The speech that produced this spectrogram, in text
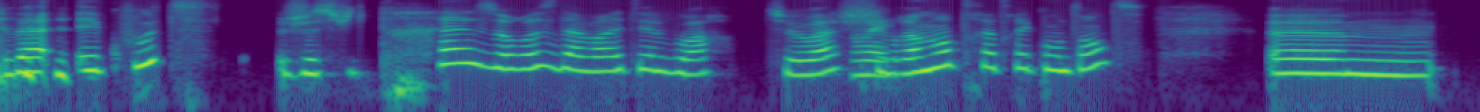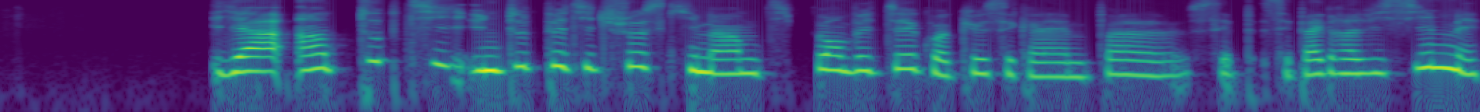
Ben, écoute, je suis très heureuse d'avoir été le voir. Tu vois, je suis Ouais. vraiment très très contente. Euh, Il y a un tout petit, une toute petite chose qui m'a un petit peu embêtée, quoique c'est quand même pas, c'est, c'est pas gravissime, mais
